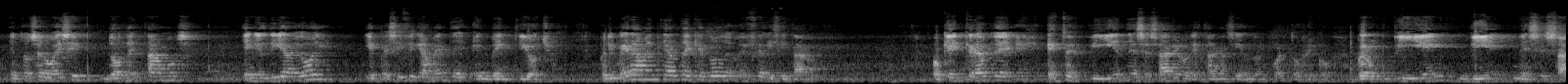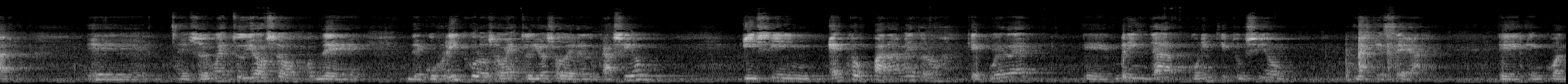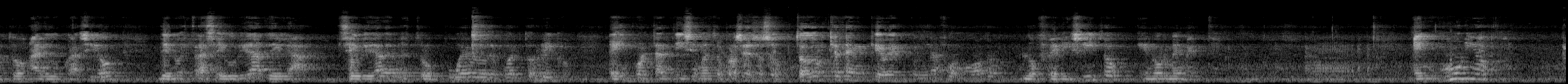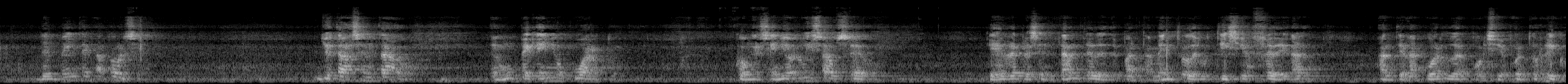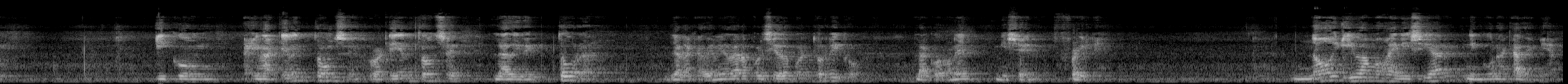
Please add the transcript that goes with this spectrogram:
Entonces lo voy a decir dónde estamos en el día de hoy y específicamente el 28. Primeramente, antes que todo, es felicitarlo. Porque creo que esto es bien necesario lo que están haciendo en Puerto Rico, pero bien, bien necesario. Eh, soy un estudioso de, de currículos, soy un estudioso de la educación, y sin estos parámetros que puede eh, brindar una institución, la que sea, eh, en cuanto a la educación, de nuestra seguridad, de la seguridad de nuestro pueblo de Puerto Rico. Es importantísimo este proceso. todos los que tengan que ver con una forma u otra, los felicito enormemente. En junio del 2014, yo estaba sentado en un pequeño cuarto con el señor Luis Saucedo, que es representante del Departamento de Justicia Federal ante el acuerdo de la Policía de Puerto Rico y con en aquel entonces, por aquel entonces, la directora de la Academia de la Policía de Puerto Rico, la coronel Michelle Freire. No íbamos a iniciar ninguna academia.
